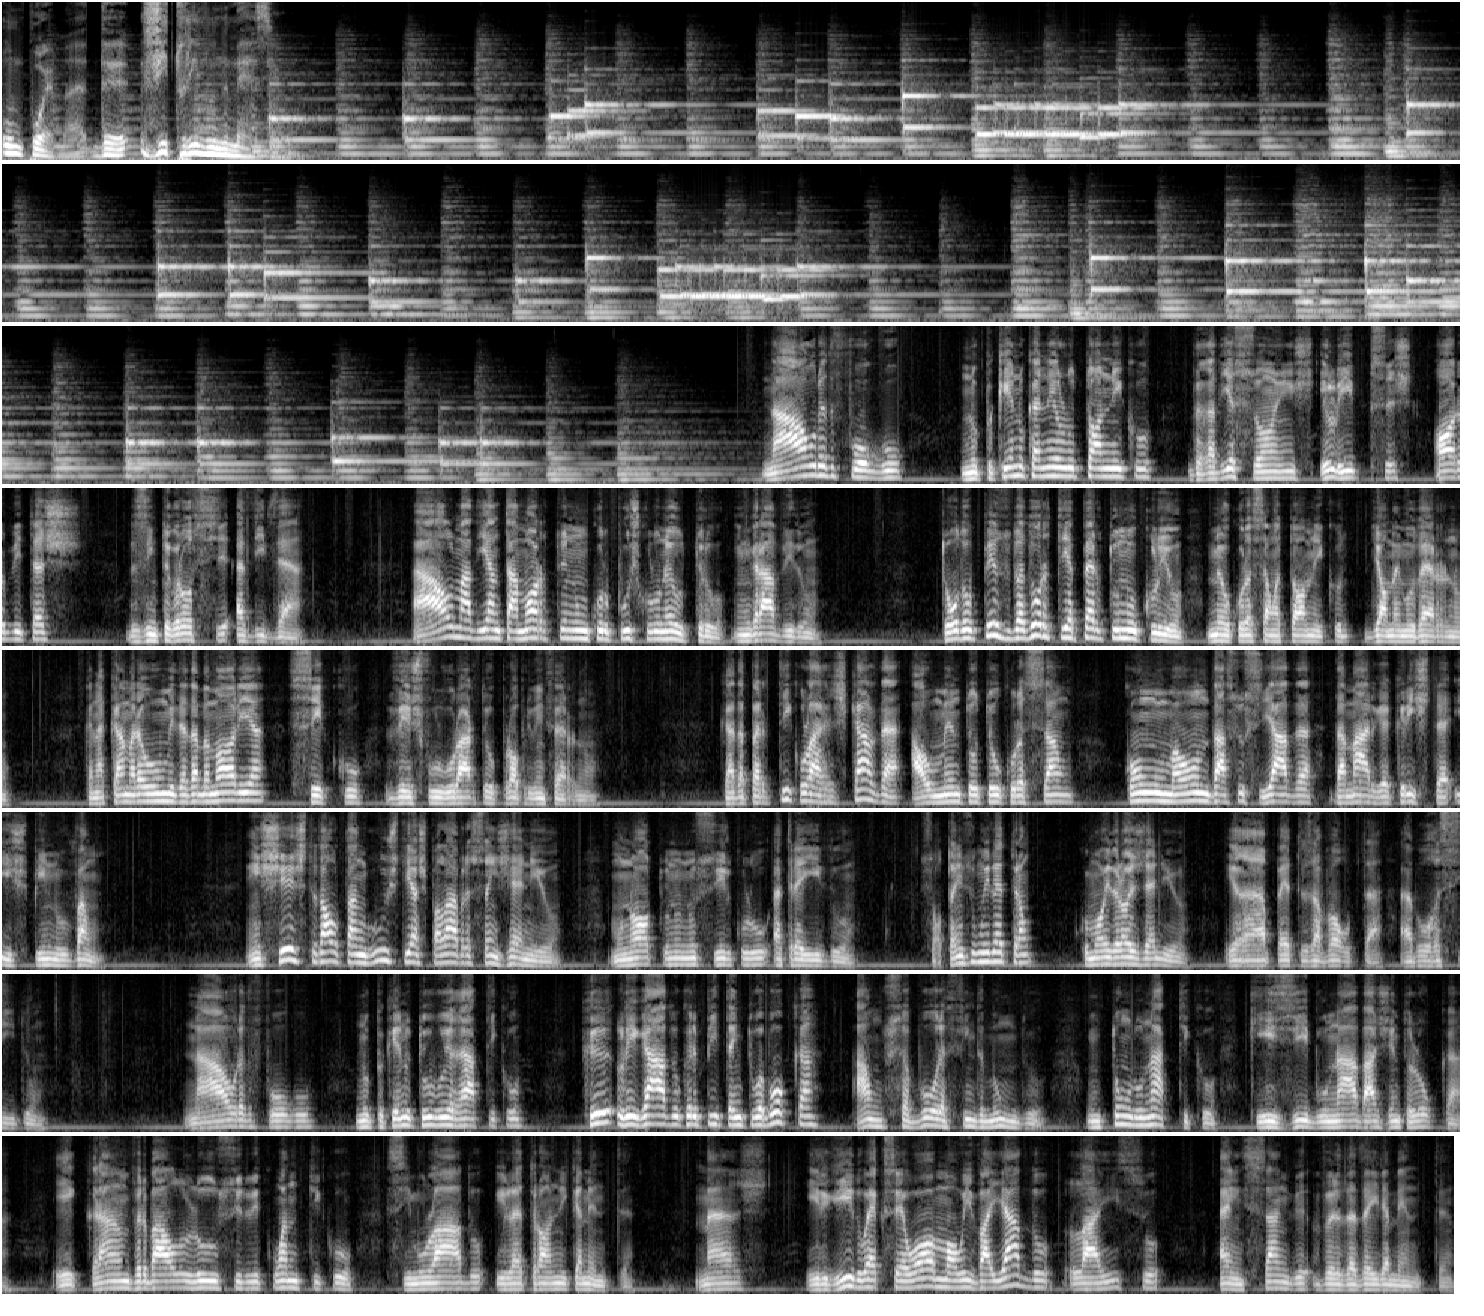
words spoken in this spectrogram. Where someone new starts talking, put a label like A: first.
A: Um poema de Vitorino Nemésio.
B: Na aura de fogo, no pequeno canelo tónico de radiações, elipses, órbitas, desintegrou-se a vida. A alma adianta a morte num corpúsculo neutro, ingrávido. Todo o peso da dor te aperta o núcleo, meu coração atômico de homem moderno, que na câmara úmida da memória, seco, vês fulgurar teu próprio inferno. Cada partícula arriscada aumenta o teu coração com uma onda associada da amarga crista e espino vão. Encheste de alta angústia as palavras sem gênio, monótono no círculo atraído. Só tens um eletrão, como o hidrogênio, e repetes a volta, aborrecido. Na aura de fogo, no pequeno tubo errático, que, ligado, crepita em tua boca, há um sabor a fim de mundo, um tom lunático que exibe o nada à gente louca, ecrã verbal lúcido e quântico, simulado eletronicamente. Mas, erguido ex homo e vaiado, lá isso, em sangue verdadeiramente.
